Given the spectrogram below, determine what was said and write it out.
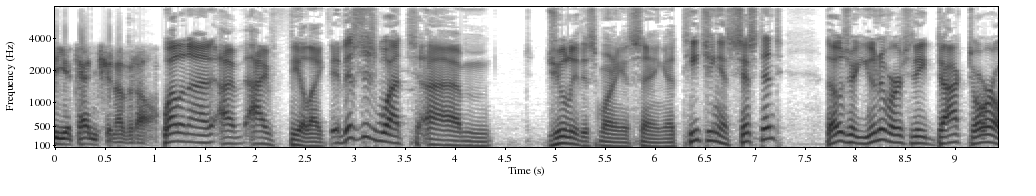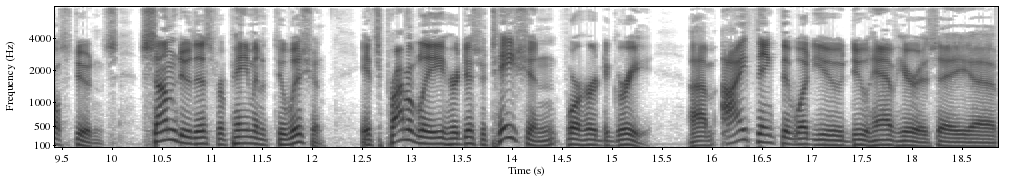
the attention of it all? Well, and I, I, I feel like this is what um, Julie this morning is saying. A teaching assistant, those are university doctoral students. Some do this for payment of tuition. It's probably her dissertation for her degree. Um, I think that what you do have here is a uh,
